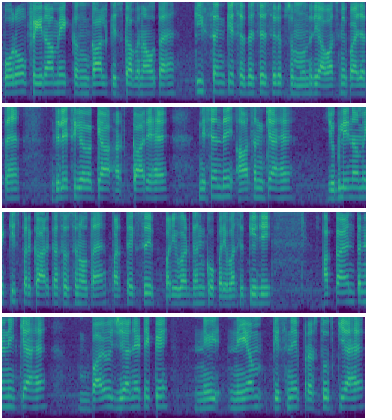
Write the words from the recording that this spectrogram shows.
पोरोफेरा में कंकाल किसका बना होता है? किस संघ के सदस्य सिर्फ़ समुद्री आवास में पाए जाते हैं? जलेसिका का क्या अर्थ कार्य है? निसंदेह आसन क्या है? युगलिना में किस प्रकार का शोषण होता है? प्रत्यक्ष परिवर्धन को परिभाषित कीजिए। अकायंतरणी क्या है? बायोजेनेटिक नियम किसने प्रस्तुत किया है?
